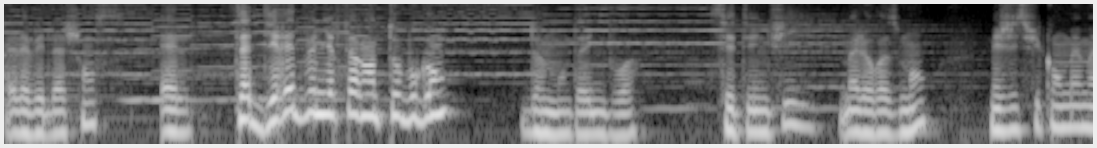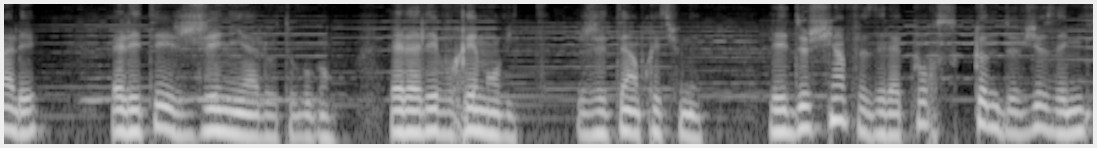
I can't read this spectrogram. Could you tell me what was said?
Elle avait de la chance, elle. Ça te dirait de venir faire un toboggan? demanda une voix. C'était une fille, malheureusement, mais j'y suis quand même allé. Elle était géniale au toboggan. Elle allait vraiment vite. J'étais impressionné. Les deux chiens faisaient la course comme de vieux amis.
